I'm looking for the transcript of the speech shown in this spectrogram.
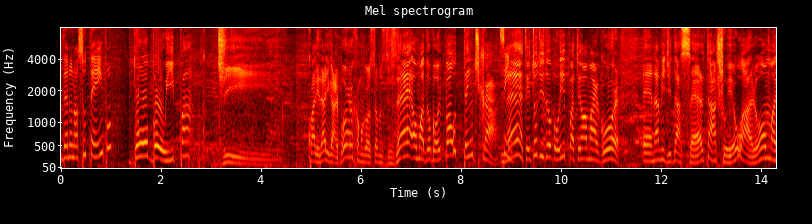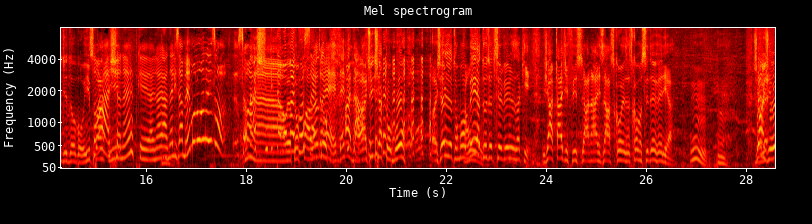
dando nosso tempo. Double IPA de qualidade Garbor, como gostamos de dizer, é uma Double IPA autêntica, Sim. né? Tem tudo de Double IPA, tem um amargor é, na medida certa, acho eu, o aroma de Double IPA. Só acha, e- né? Porque ana- analisar mesmo não analisou. Eu só acho que tá Não, o amargor certo. falando- É, deve ah, não, tá. a gente já tomou, a gente já tomou Não. meia dúzia de cervejas aqui. Já tá difícil de analisar as coisas como se deveria. Hum. Jorge, Ela-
